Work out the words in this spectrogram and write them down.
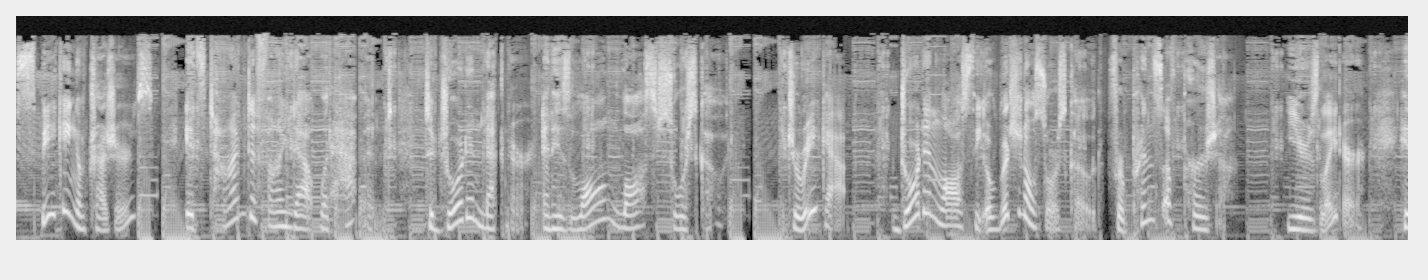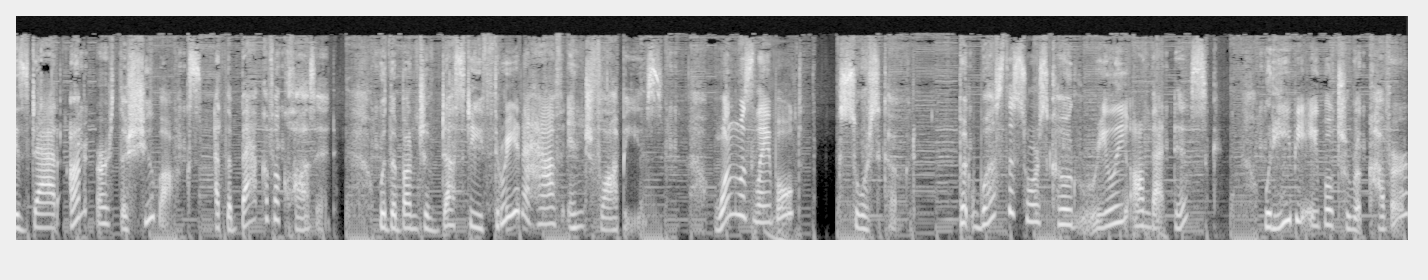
Speaking of treasures, it's time to find out what happened to Jordan Mechner and his long lost source code. To recap, Jordan lost the original source code for Prince of Persia. Years later, his dad unearthed the shoebox at the back of a closet with a bunch of dusty 3.5 inch floppies. One was labeled source code. But was the source code really on that disk? Would he be able to recover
